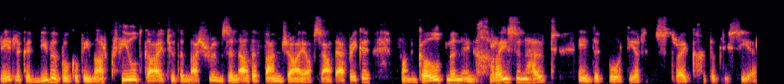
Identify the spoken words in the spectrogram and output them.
redelike nuwe boek op die mark Field Guide to the Mushrooms and Other Fungi of South Africa van Goldman en Greisenhout en dit word deur Struik gepubliseer.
